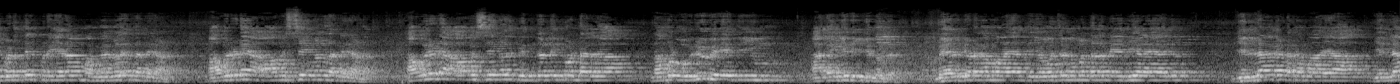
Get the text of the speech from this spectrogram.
ഇവിടുത്തെ പ്രിയരാം അംഗങ്ങളെ തന്നെയാണ്. അവരുടെ ആവശ്യങ്ങൾ തന്നെയാണ്. അവരുടെ ആവശ്യങ്ങളെ പിന്തള്ളിക്കൊണ്ടല്ല നമ്മൾ ഒരു വേദിയും അലങ്കരിക്കുന്നത്. മേൽഘടകമായ നിയോജക മണ്ഡല വേദിയായാലും ജില്ലാ ഘടകമായ ജില്ലാ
